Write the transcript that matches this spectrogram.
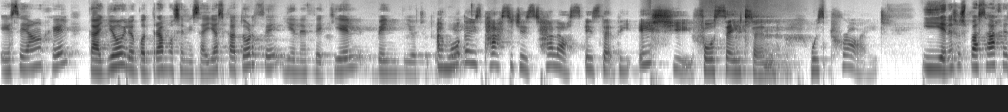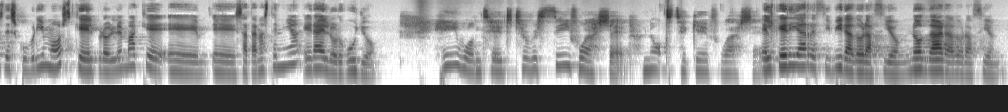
ese ángel, cayó y lo encontramos en Isaías 14 y en Ezequiel 28. And what those passages tell us is that the issue for Satan was pride. Y en esos pasajes descubrimos que el problema que eh, eh, Satanás tenía era el orgullo. He wanted to receive worship, not to give worship. Él quería recibir adoración, no dar adoración.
